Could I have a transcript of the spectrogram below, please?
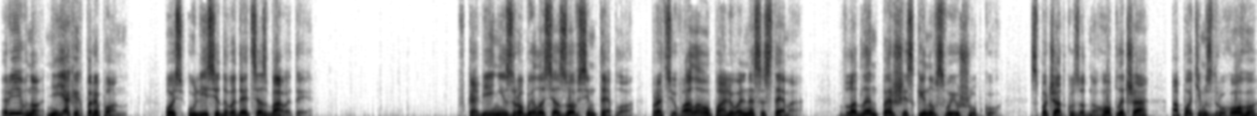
Рівно, ніяких перепон. Ось у лісі доведеться збавити. В кабіні зробилося зовсім тепло. Працювала опалювальна система. Владлен перший скинув свою шубку. Спочатку з одного плеча, а потім з другого,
